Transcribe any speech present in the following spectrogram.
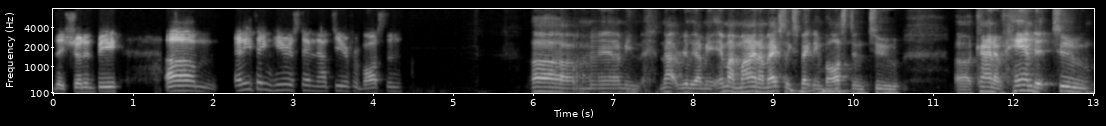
they shouldn't be. Um, anything here standing out to you for Boston? Oh man, I mean, not really. I mean, in my mind, I'm actually expecting Boston to uh, kind of hand it to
